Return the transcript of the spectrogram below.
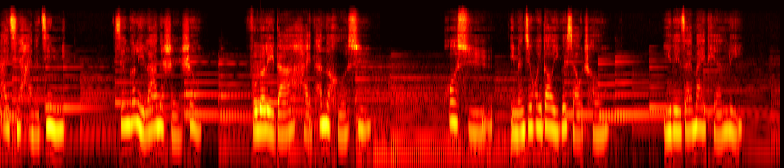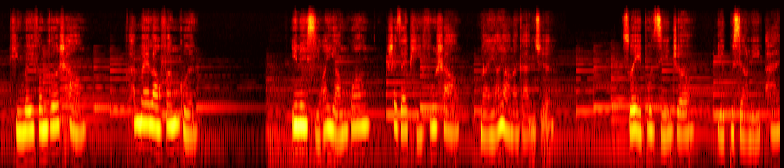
爱琴海的静谧，香格里拉的神圣，佛罗里达海滩的和煦。或许你们就会到一个小城，依偎在麦田里，听微风歌唱。看麦浪翻滚，因为喜欢阳光晒在皮肤上暖洋洋的感觉，所以不急着，也不想离开。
